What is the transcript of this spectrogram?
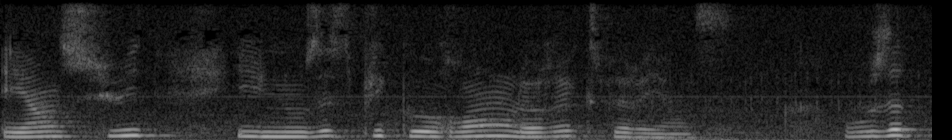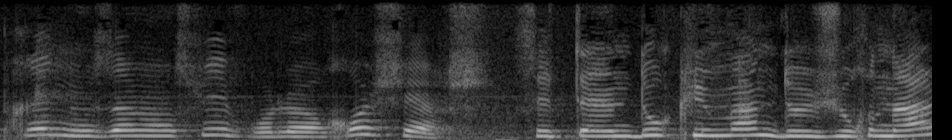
et ensuite ils nous expliqueront leur expérience. Vous êtes prêts? Nous allons suivre leurs recherches. C'est un document de journal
